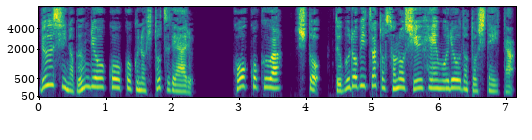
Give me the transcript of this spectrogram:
ルーシの分領公国の一つである。公国は首都ドゥブロビツァとその周辺を領土としていた。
